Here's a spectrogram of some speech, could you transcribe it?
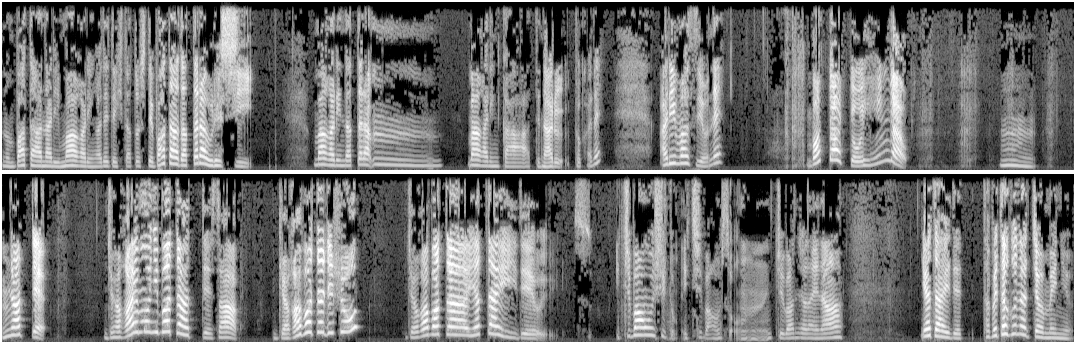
バターなりマーガリンが出てきたとして、バターだったら嬉しい。マーガリンだったら、うーん、マーガリンかーってなるとかね。ありますよね。バターって美味しいんだよ。うん。だって、じゃがいもにバターってさ、じゃがバタでしょ？じゃがバタ屋台で一番美味しいと思う。一番嘘。うん、一番じゃないな。屋台で食べたくなっちゃうメニュー。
